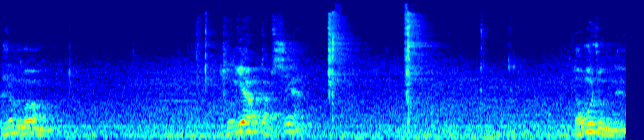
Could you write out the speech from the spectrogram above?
요즘 뭐 두리안 값이 너무 좋네요.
